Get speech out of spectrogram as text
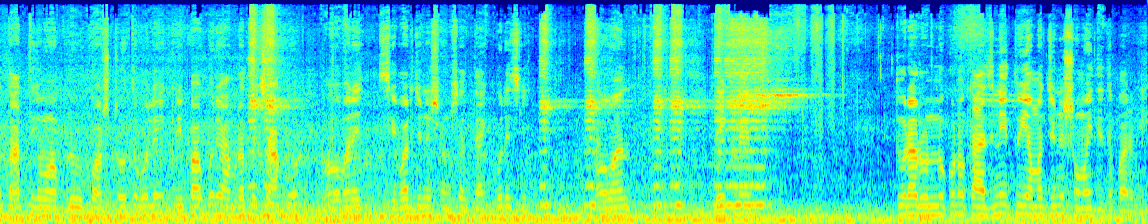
তো তার থেকে মহাপ্রভু কষ্ট হতো বলে কৃপা করে আমরা তো চাকর, ভগবানের সেবার জন্য সংসার ত্যাগ করেছি। ভগবান দেখলেন তোর আর অন্য কোনো কাজ নেই, তুই আমার জন্য সময় দিতে পারবি।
